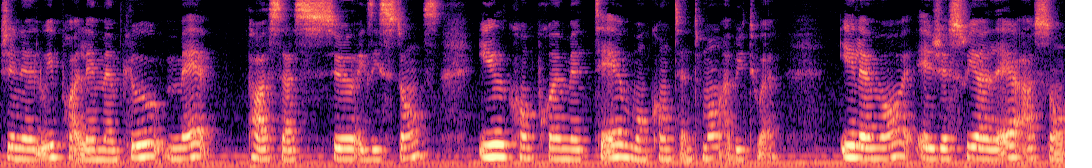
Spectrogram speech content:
Je ne lui parlais même plus, mais par sa surexistence, il compromettait mon contentement habituel. Il est mort et je suis allé à son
